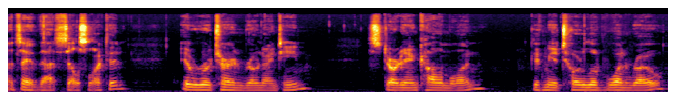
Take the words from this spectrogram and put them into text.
let's say I have that cell selected it will return row 19, starting in column 1, give me a total of one row,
